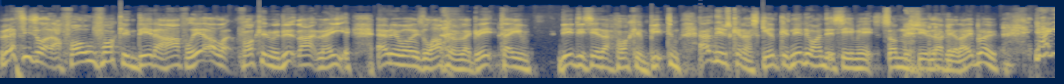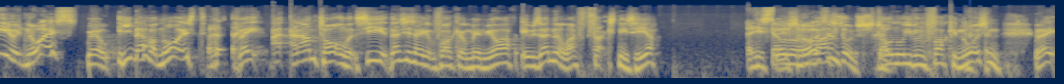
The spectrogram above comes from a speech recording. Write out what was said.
this is like a full fucking day and a half later. Like fucking, we do it that night. Everybody's laughing, having a great time. Nobody said I fucking beeped him. Everybody was kind of scared because nobody wanted to say, mate, somebody shaved off your eyebrow. You think you would notice? Well, he never noticed, right? A- And I'm talking like, see, this is how it fucking made me laugh. He was in the lift fixing his hair. And he's still not noticing. Still not even fucking noticing, right?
